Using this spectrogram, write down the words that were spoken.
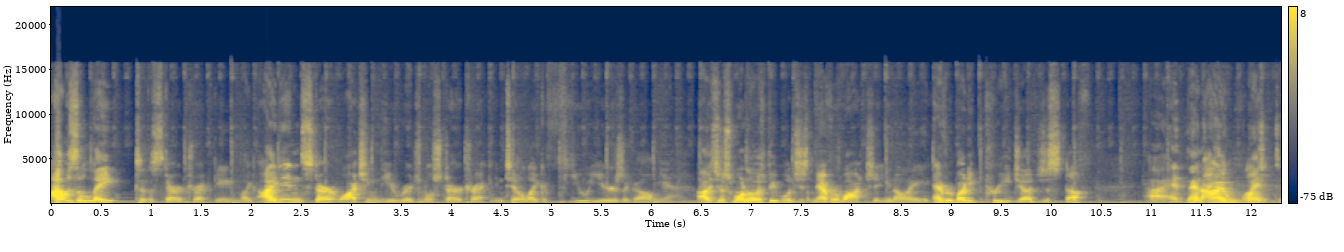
I was late to the Star Trek game. Like I didn't start watching the original Star Trek until like a few years ago. Yeah. I was just one of those people who just never watched it. You know, everybody prejudges stuff. Uh, and then I, didn't went.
